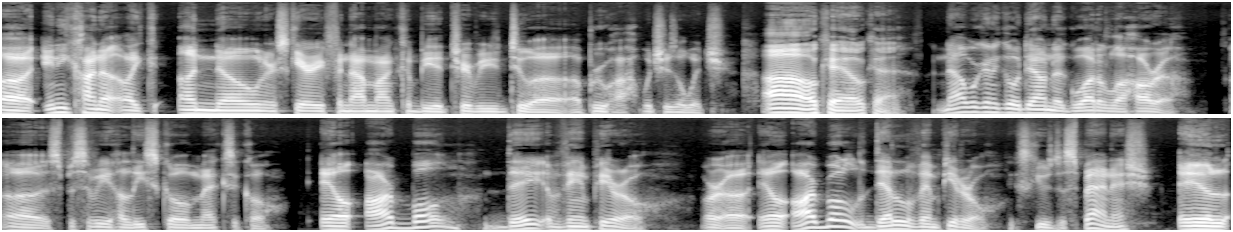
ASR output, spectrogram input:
Uh, any kind of like unknown or scary phenomenon could be attributed to a, a bruja, which is a witch. Ah, okay, okay. Now we're gonna go down to Guadalajara, uh, specifically Jalisco, Mexico. El Árbol de Vampiro, or uh, El Árbol del Vampiro, excuse the Spanish. El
